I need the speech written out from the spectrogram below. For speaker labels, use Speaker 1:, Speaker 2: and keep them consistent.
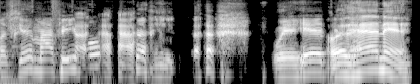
Speaker 1: What's good, my people? We're here
Speaker 2: What's happening?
